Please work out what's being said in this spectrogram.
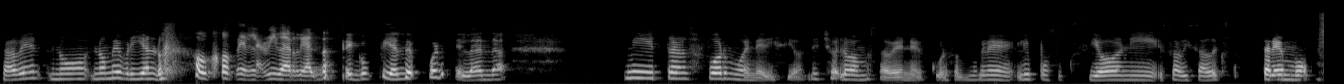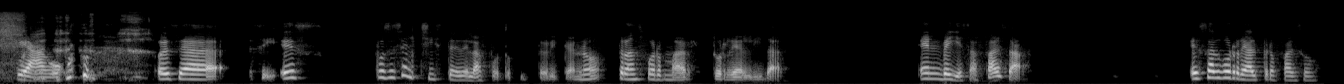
¿saben? No, no me brillan los ojos en la vida real, no tengo piel de porcelana. Me transformo en edición. De hecho, lo vamos a ver en el curso liposucción y suavizado extremo que hago. o sea, sí, es, pues es el chiste de la foto pictórica, ¿no? Transformar tu realidad en belleza falsa. Es algo real pero falso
